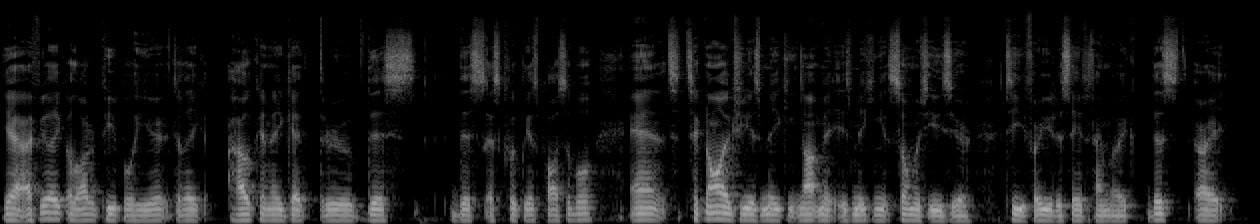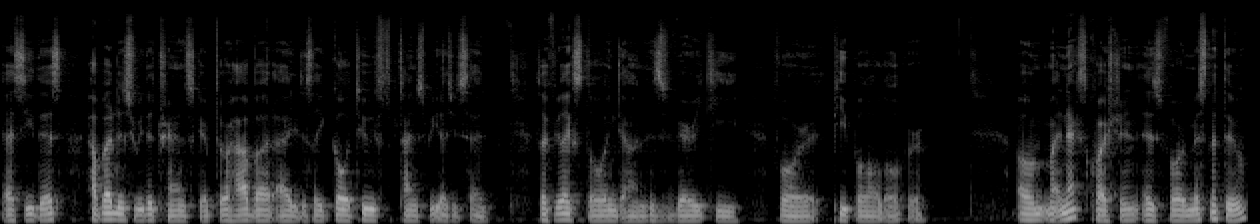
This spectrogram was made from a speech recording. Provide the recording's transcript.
Yeah, I feel like a lot of people here, they're like, how can I get through this this as quickly as possible, and technology is making not is making it so much easier to for you to save time. Like this, all right, I see this. How about I just read the transcript, or how about I just like go two times speed, as you said. So I feel like slowing down is very key for people all over. Um, my next question is for Miss Nathu.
